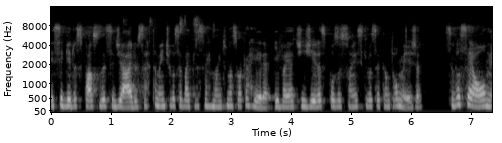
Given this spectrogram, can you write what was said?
e seguir os passos desse diário, certamente você vai crescer muito na sua carreira e vai atingir as posições que você tanto almeja. Se você é homem,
